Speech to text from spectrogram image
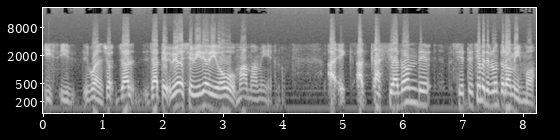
y, y, bueno, yo ya, ya te veo ese video y digo, oh, mamá mía, ¿no? Eh, ¿Hacia dónde? Siempre te pregunto lo mismo,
